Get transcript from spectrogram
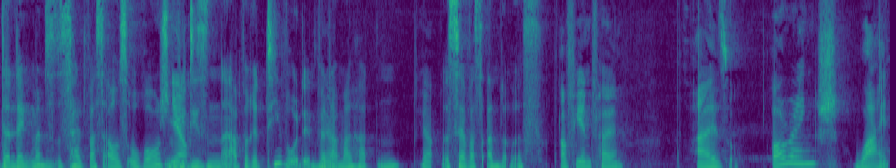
dann denkt man, das ist halt was aus Orangen, Ja. wie diesen Aperitivo, den wir Ja. da mal hatten. Ja. Das ist ja was anderes. Auf jeden Fall. Also, Orange Wine.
